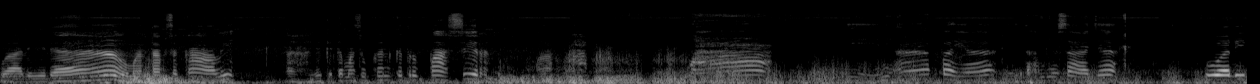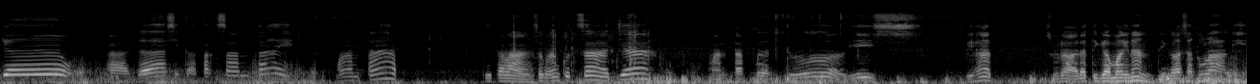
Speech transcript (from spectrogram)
Wadidaw, mantap sekali. Nah, yuk kita masukkan ke truk pasir. Mantap. Wah, ini apa ya? Kita ambil saja. Wadidaw, ada si katak santai. Mantap. Kita langsung angkut saja. Mantap betul. Is. Lihat, sudah ada tiga mainan, tinggal satu lagi.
